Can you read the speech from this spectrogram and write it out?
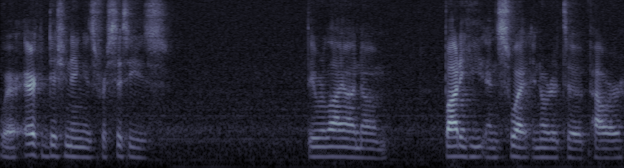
where air conditioning is for sissies they rely on um, body heat and sweat in order to power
